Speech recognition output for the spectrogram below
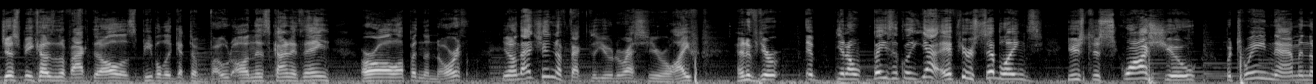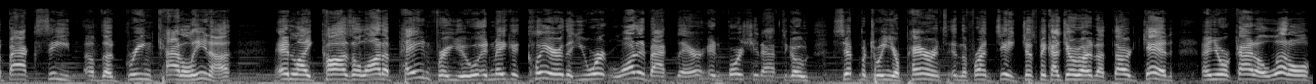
just because of the fact that all those people that get to vote on this kind of thing are all up in the North. You know, that shouldn't affect you the rest of your life. And if you're, if, you know, basically, yeah, if your siblings used to squash you between them in the back seat of the green Catalina and like cause a lot of pain for you and make it clear that you weren't wanted back there and force you to have to go sit between your parents in the front seat just because you were the third kid and you were kind of little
